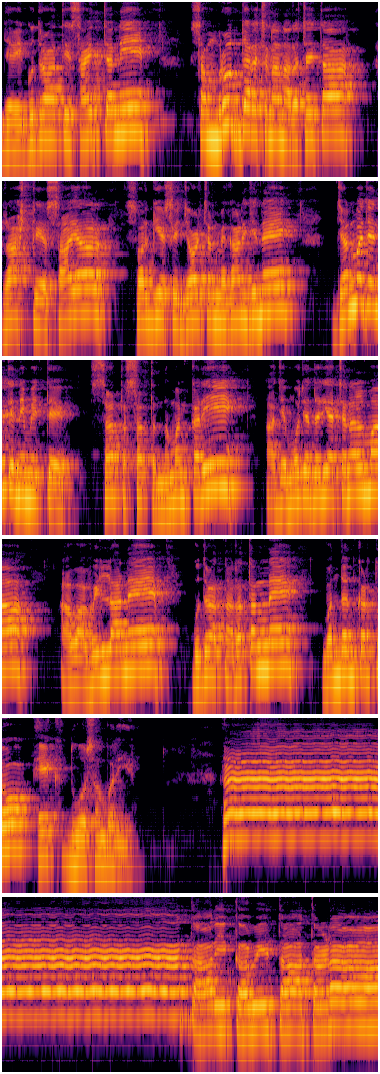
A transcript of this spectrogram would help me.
જેવી ગુજરાતી સાહિત્યની સમૃદ્ધ રચનાના રચયિતા રાષ્ટ્રીય શાયર સ્વર્ગીય શ્રી ઝવેરચંદ મેઘાણીજીને જન્મજયંતિ નિમિત્તે સત સત નમન કરી આજે મોજે દરિયા ચેનલમાં આવા વિલ્લાને, ગુજરાતના રતનને વંદન કરતો એક દુઓ સાંભળીએ. તારી કવિતા તણા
